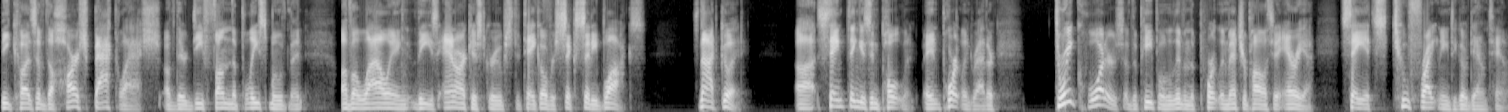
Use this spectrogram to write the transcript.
because of the harsh backlash of their defund the police movement of allowing these anarchist groups to take over six city blocks. It's not good. Uh, same thing is in Portland, in Portland rather. Three quarters of the people who live in the Portland metropolitan area say it's too frightening to go downtown.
